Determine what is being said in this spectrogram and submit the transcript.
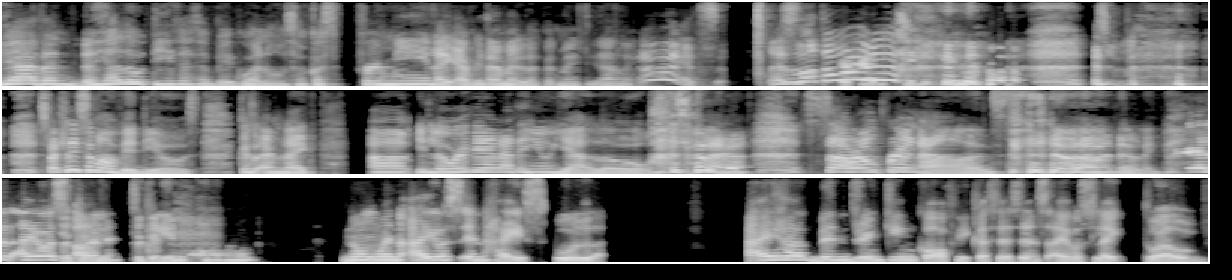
Yeah, the the yellow teeth is a big one also. Because for me, like every time I look at my teeth, I'm like, ah, it's it's not the You're one. thinking, Es- Especially sa mga videos. Because I'm like, um, i-lower kaya natin yung yellow. Kasi parang sobrang pronounced. I'm like, Girl, I was okay. honest okay. nung, nung when I was in high school, I have been drinking coffee kasi since I was like 12.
